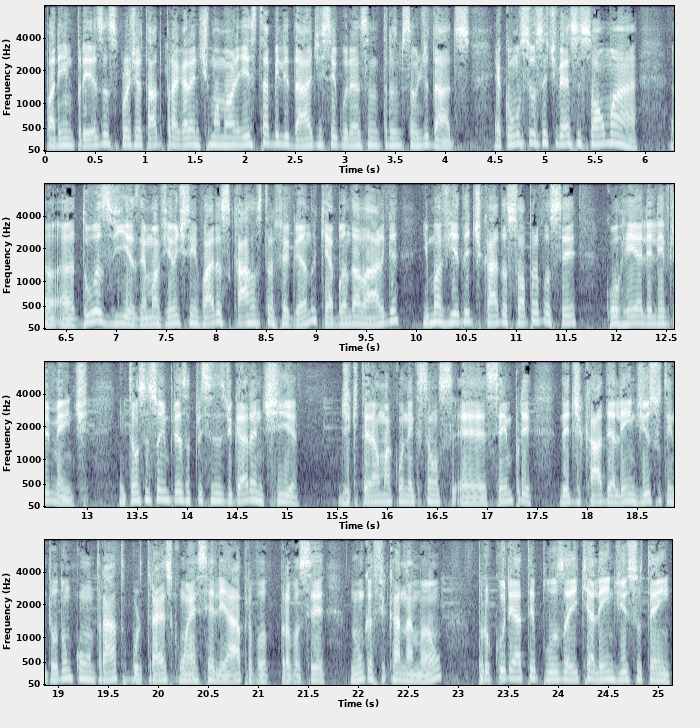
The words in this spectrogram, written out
para empresas projetado para garantir uma maior estabilidade e segurança na transmissão de dados. É como se você tivesse só uma uh, uh, duas vias, né? Uma via onde tem vários carros trafegando, que é a banda larga, e uma via dedicada só para você correr ali livremente. Então, se a sua empresa precisa de garantia de que terá uma conexão é, sempre dedicada e além disso tem todo um contrato por trás com SLA para você nunca ficar na mão procure a AT Plus aí que além disso tem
